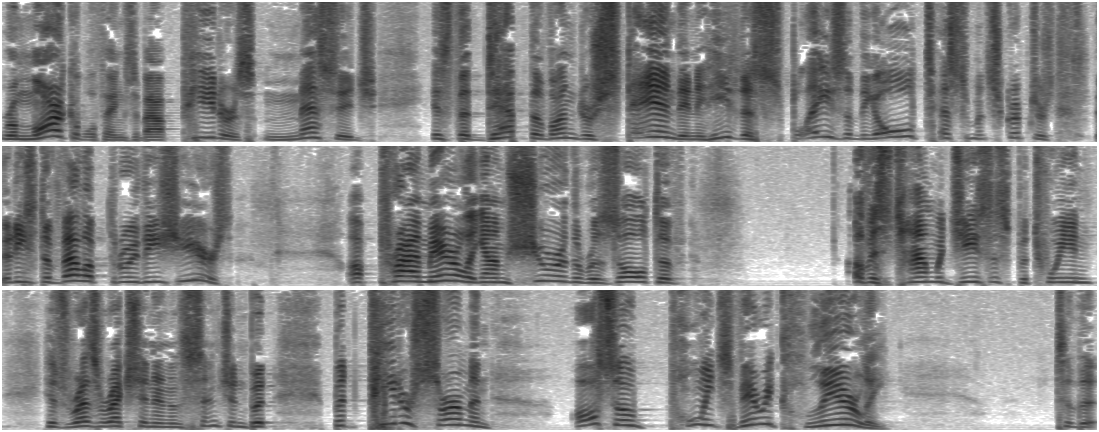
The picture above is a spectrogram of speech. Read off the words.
remarkable things about Peter's message is the depth of understanding and he displays of the Old Testament scriptures that he's developed through these years. Uh, primarily, I'm sure, the result of, of his time with Jesus between his resurrection and ascension. But, but Peter's sermon also points very clearly to the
